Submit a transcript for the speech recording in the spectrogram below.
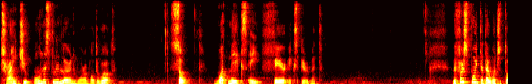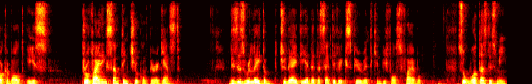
trying to honestly learn more about the world. So, what makes a fair experiment? The first point that I want to talk about is providing something to compare against. This is related to the idea that a scientific experiment can be falsifiable. So what does this mean?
